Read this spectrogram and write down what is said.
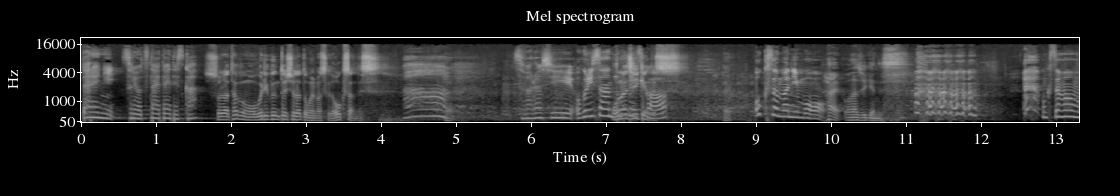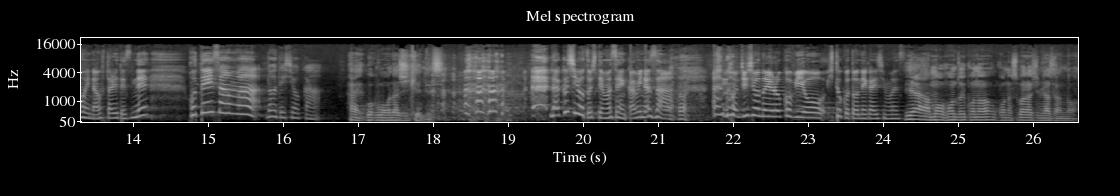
誰にそれを伝えたいですか？それは多分小栗君と一緒だと思いますけど奥さんです。あ素晴らしい。小栗さんどうですか？同じ意見です、はい、奥奥様にも。はい同じ意見です。奥様思いなお二人ですね。布袋さんはどうでしょうか？はい僕も同じ意見です。楽しようとしてませんか？皆さん。あの受賞の喜びを一言お願いします。いやもう本当にこのこの素晴らしい皆さんの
